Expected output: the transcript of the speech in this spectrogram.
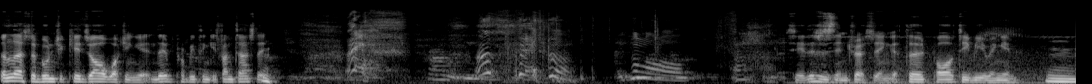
unless a bunch of kids are watching it and they probably think it's fantastic. See, this is interesting. A third party viewing him. Hmm.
